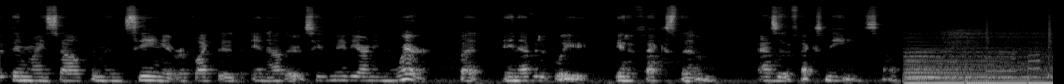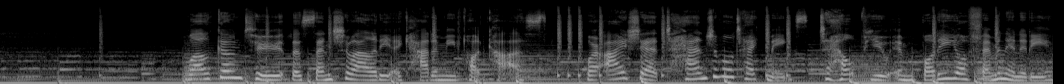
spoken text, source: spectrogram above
within myself and then seeing it reflected in others who maybe aren't even aware, but inevitably it affects them as it affects me. So. Welcome to the Sensuality Academy podcast, where I share tangible techniques to help you embody your femininity,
